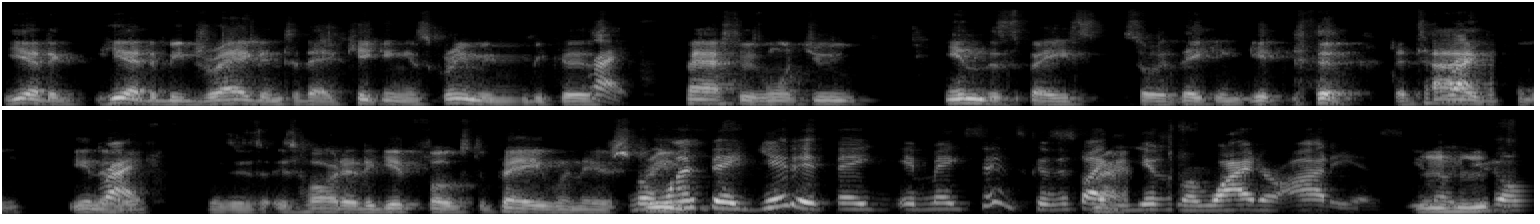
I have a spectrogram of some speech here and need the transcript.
He had to he had to be dragged into that kicking and screaming because right. pastors want you in the space so that they can get the, the tithe. Right. You know, right. It's, it's, harder to get folks to pay when they're streaming. But once they get it, they it makes sense because it's like right. it gives them a wider audience. You know, mm-hmm. you don't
